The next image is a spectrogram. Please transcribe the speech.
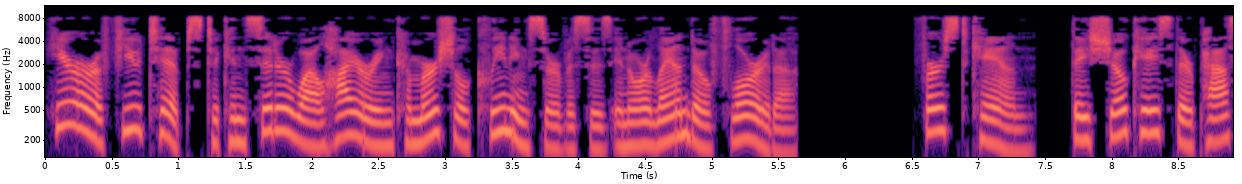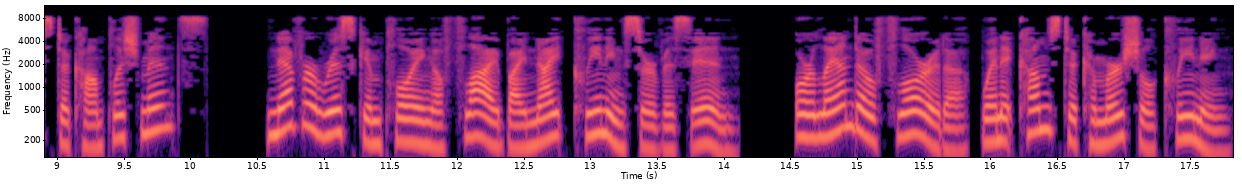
Here are a few tips to consider while hiring commercial cleaning services in Orlando, Florida. First, can they showcase their past accomplishments? Never risk employing a fly by night cleaning service in Orlando, Florida, when it comes to commercial cleaning.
